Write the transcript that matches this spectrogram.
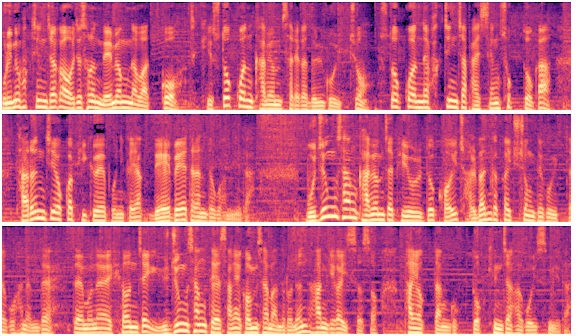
우리는 확진자가 어제 34명 나왔고 특히 수도권 감염 사례가 늘고 있죠. 수도권 내 확진자 발생 속도가 다른 지역과 비교해 보니까 약 4배에 달한다고 합니다. 무증상 감염자 비율도 거의 절반 가까이 추정되고 있다고 하는데 때문에 현재 유증상 대상의 검사만으로는 한계가 있어서 방역 당국도 긴장하고 있습니다.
